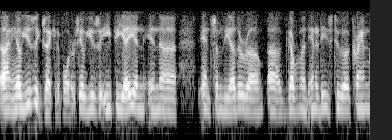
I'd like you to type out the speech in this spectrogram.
uh, and he'll use executive orders. He'll use the EPA and in uh, and some of the other uh, uh, government entities to uh, cram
